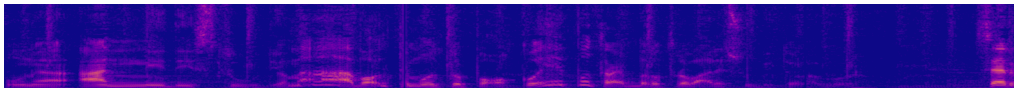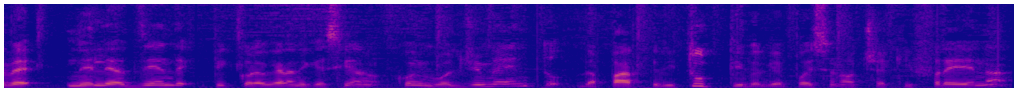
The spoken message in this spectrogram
una, anni di studio, ma a volte molto poco e potrebbero trovare subito lavoro. Serve nelle aziende, piccole o grandi che siano, coinvolgimento da parte di tutti, perché poi se no c'è chi frena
